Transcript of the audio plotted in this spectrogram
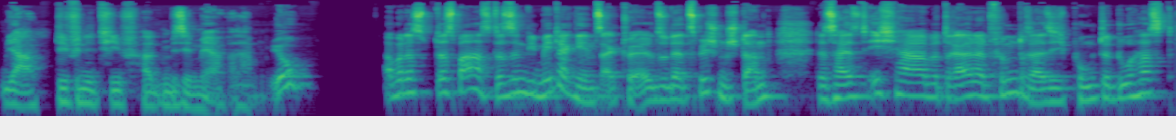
ja, definitiv halt ein bisschen mehr haben. Jo. Aber das, das war's. Das sind die Metagames aktuell, so der Zwischenstand. Das heißt, ich habe 335 Punkte, du hast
